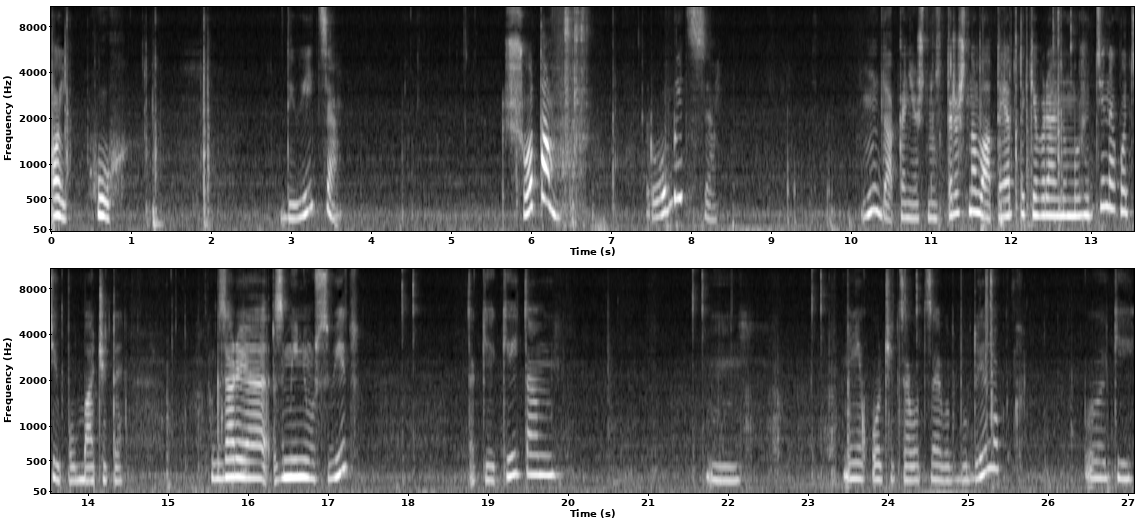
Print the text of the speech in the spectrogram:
Ой, хух. Дивіться. Що там робиться? Ну так, да, звісно, страшновато. Я б таке в реальному житті не хотів побачити. Так, зараз я зміню світ. Так, який там. Мені хочеться оцей от будинок великий.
